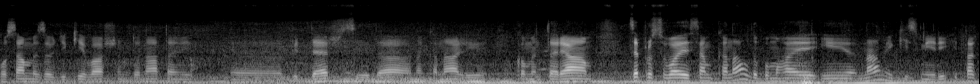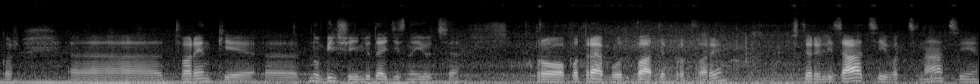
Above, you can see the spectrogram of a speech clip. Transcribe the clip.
бо саме завдяки вашим донатам е, піддержці да, на каналі, коментарям. Це просуває сам канал, допомагає і нам в якійсь мірі, і також е, тваринки, е, ну, більше людей дізнаються про потребу дбати про тварин в стерилізації, вакцинації.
